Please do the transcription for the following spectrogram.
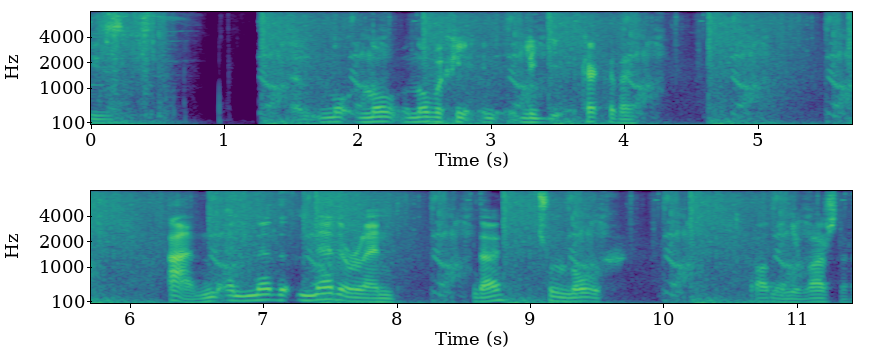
из э, но, но, новых людей. Как это? А, Нидерленд. Да? Почему новых? Ладно, неважно.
